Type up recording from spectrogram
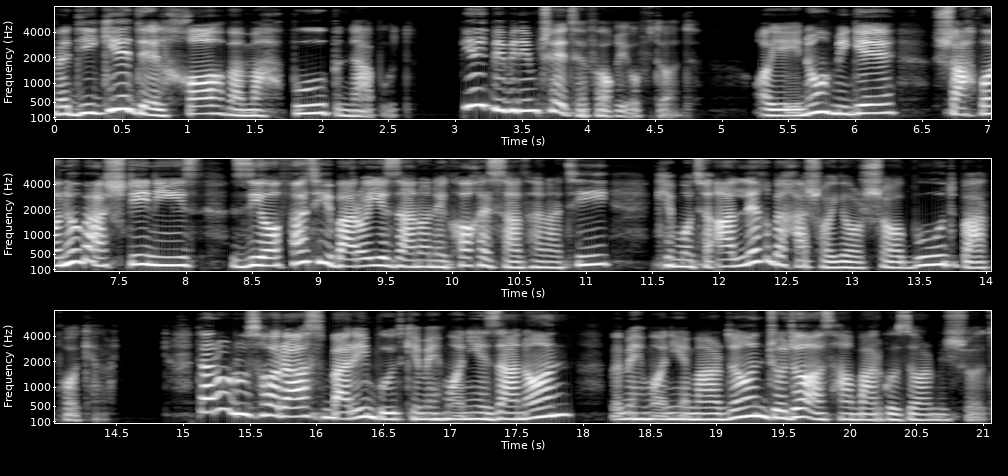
و دیگه دلخواه و محبوب نبود. بیایید ببینیم چه اتفاقی افتاد. آیه نه میگه شهبانو وشتی نیز زیافتی برای زنان کاخ سلطنتی که متعلق به خشایارشا بود برپا کرد. در اون روزها رسم بر این بود که مهمانی زنان و مهمانی مردان جدا از هم برگزار می شد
